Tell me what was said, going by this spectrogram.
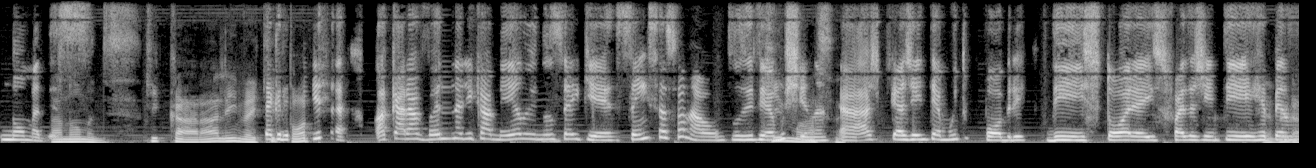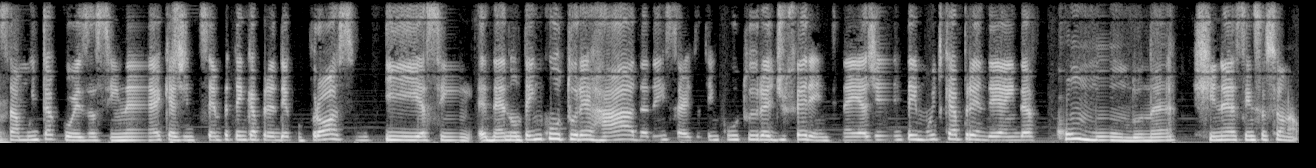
nômades. Há nômades. Que caralho, hein, velho? Que top. A caravana de camelo e não sei o que. Sensacional. Inclusive, amo China. Acho que a gente é muito pobre de história. Isso faz a gente é repensar é muita coisa, assim, né? Que a gente sempre tem que aprender com o próximo. E, assim, né? Não tem cultura errada nem certa. Tem cultura diferente, né? E a gente tem muito que aprender ainda com o mundo, né? China é sensacional.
